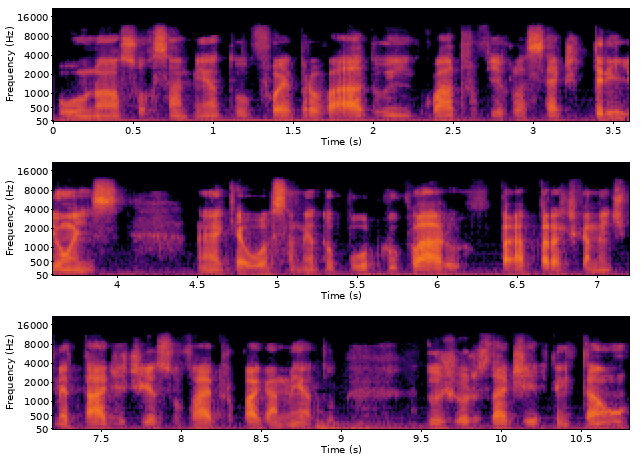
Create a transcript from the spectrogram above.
o nosso orçamento foi aprovado em 4,7 trilhões, né, que é o orçamento público, claro, pra, praticamente metade disso vai para o pagamento dos juros da dívida. Então,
